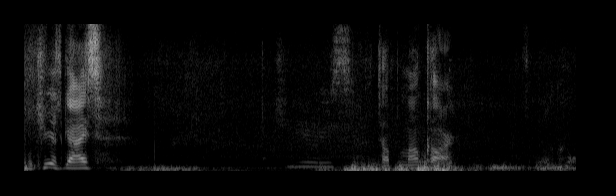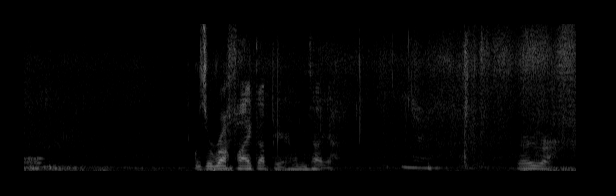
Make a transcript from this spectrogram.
Well, cheers, guys. Cheers. Top of Mount Carr. It's a little cold. It was a rough hike up here, let me tell you. Yeah. Very rough.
